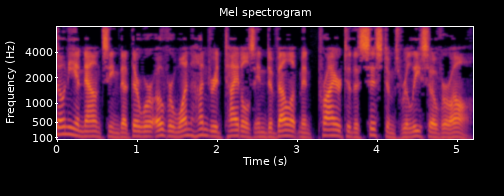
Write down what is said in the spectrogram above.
Sony announcing that there were over 100 titles in development prior to the system's release overall.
